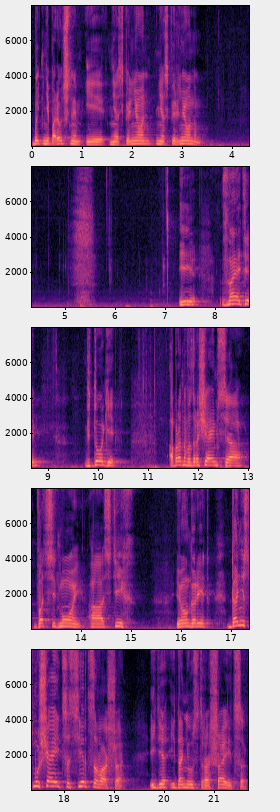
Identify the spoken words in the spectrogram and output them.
быть непорочным и неосквернен, неоскверненным. И знаете, в итоге обратно возвращаемся, 27 а, стих, и он говорит, «Да не смущается сердце ваше, и, де, и да не устрашается».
